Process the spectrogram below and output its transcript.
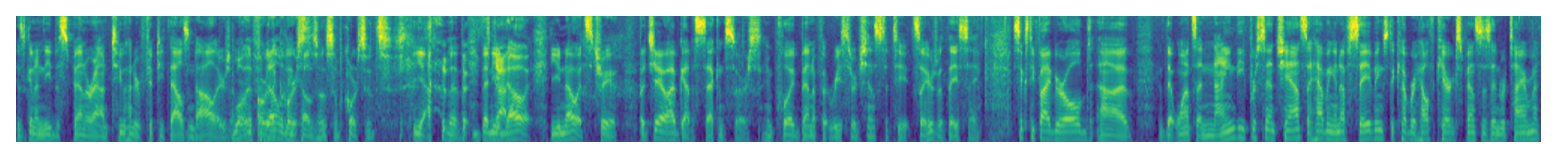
is going to need to spend around $250,000. Well, if Fidelity course, tells us, of course it's. Yeah, then you know it. You know it's true. But Joe, I've got a second source, Employee Benefit Research Institute. So here's what they say: 65 year old uh, that wants a 90% chance of having enough savings to cover health care expenses in retirement.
